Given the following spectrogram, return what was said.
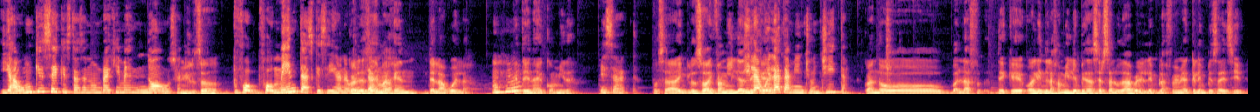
y aunque sé que estás en un régimen, no, o sea, Incluso, fo- fomentas que sigan ¿cuál es la aumentando. imagen de la abuela que te llena de comida? Exacto. O sea, incluso hay familias Y de la que abuela también chonchita. cuando la- de que alguien de la familia empieza a ser saludable, le- la familia que le empieza a decir,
